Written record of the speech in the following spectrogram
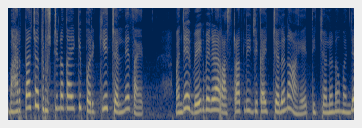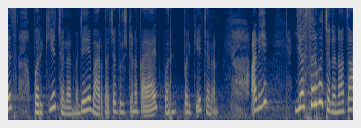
भारताच्या दृष्टीनं काय? की परकीय चलनेच आहेत. म्हणजे वेगवेगळ्या राष्ट्रातली जी काही चलनं आहेत ती चलनं म्हणजेच परकीय चलन. म्हणजे हे भारताच्या दृष्टीनं काय आहेत? पर परकीय चलन. आणि या सर्व चलनाचा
